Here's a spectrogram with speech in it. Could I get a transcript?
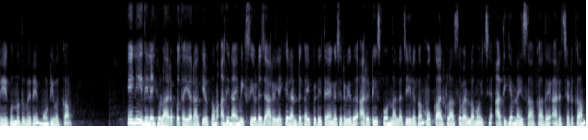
വേകുന്നതുവരെ മൂടി വെക്കാം. ഇനി ഇതിലേക്കുള്ള അരപ്പ് തയ്യാറാക്കിയെടുക്കും. അതിനായി മിക്സിയുടെ ജാറിലേക്ക് രണ്ട് കൈപ്പിടി തേങ്ങ ചിരവിയത് അര ടീസ്പൂൺ നല്ല ജീരകം മുക്കാൽ ഗ്ലാസ് വെള്ളം ഒഴിച്ച് അധികം നൈസാക്കാതെ അരച്ചെടുക്കാം.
